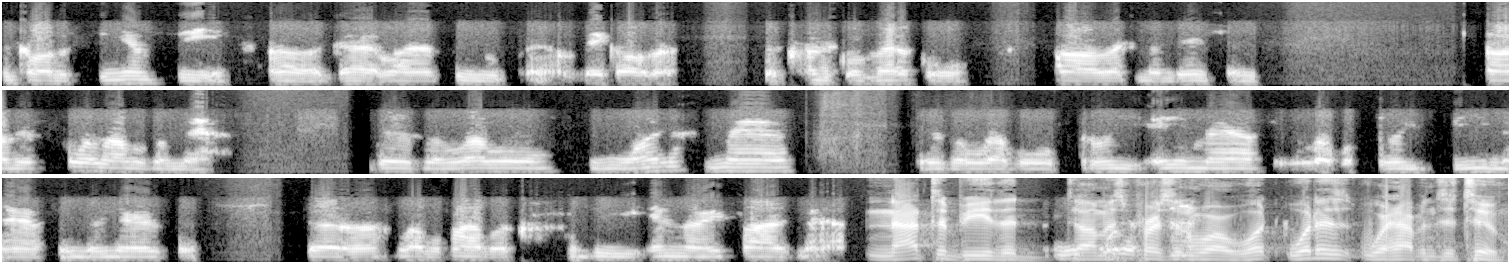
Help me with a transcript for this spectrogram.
we call the CMC uh, guidelines to uh, make all the, the clinical medical uh, recommendations, uh, there's four levels of mask. There's a level one mask, there's a level 3A mask, there's a level 3B mask, and then there's the, the level 5 or the N95 mask. Not to be the dumbest person in the world. What what is what happened to two?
